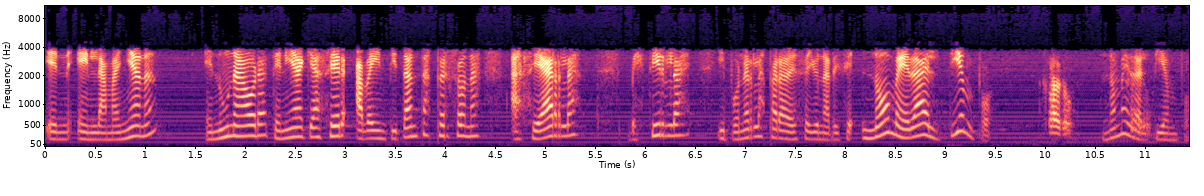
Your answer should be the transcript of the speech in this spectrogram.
en, en la mañana, en una hora, tenía que hacer a veintitantas personas, asearlas, vestirlas y ponerlas para desayunar. Dice, no me da el tiempo. Claro. No me da el tiempo.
